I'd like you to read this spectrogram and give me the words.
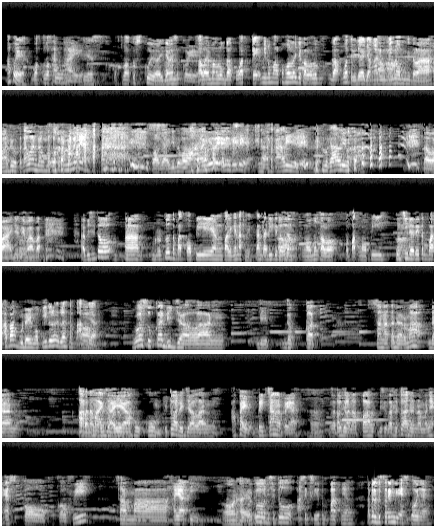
apa ya? Waktu-waktu Santai gitu. Yes. Waktu-waktu skuy ya, jangan ya. kalau emang lu nggak kuat kayak minum alkohol aja kalau lu nggak kuat ya udah jangan Ah, ah. minum gitu lah. Aduh, ketahuan dong mas sering minum ya? Wah nggak gitu malah. Nggak gitu ya, nggak gitu ya? Nggak sekali. Nggak sekali. Tahu aja sih bapak. Habis itu eh, menurut lu tempat kopi yang paling enak nih? Kan tadi kita Ah. udah ngomong kalau tempat ngopi kunci Ah. dari tempat apa budaya ngopi itu adalah tempatnya. Gue suka di jalan di dekat Sanata Dharma dan Apa Atma namanya? Apa Jaya namanya? Hukum. Itu ada jalan apa ya? Bricang apa ya? Hah. Nggak tahu jalan apa. Di sekitar situ ada namanya Esko Coffee sama Hayati. Oh, nah itu. Menurutku di situ asik sih tempatnya. Tapi lebih sering di Eskonya.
